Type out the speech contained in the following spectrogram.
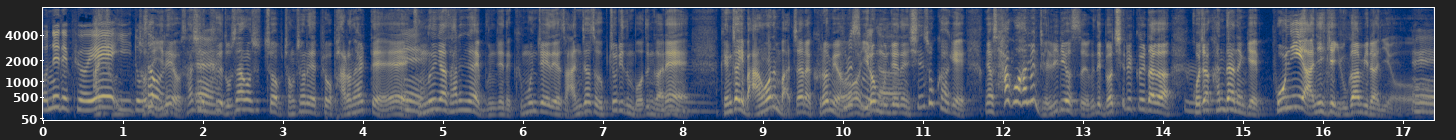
원내대표의 아니, 전- 이 저는 노상원 이래요. 사실 네. 그 노상원 수첩 정청래 대표가 발언할 때 네. 죽느냐 사느냐의 문제인데 그 문제에 대해서 앉아서 읊조리든 뭐든 간에 음. 굉장히 망언은 맞잖아요. 그러면 그렇습니다. 이런 문제는 신속하게 그냥 사과하면 될 일이었어요. 근데 며칠을 끌다가 고작 한다는 게 본의 아니게 유감이라니요. 음.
